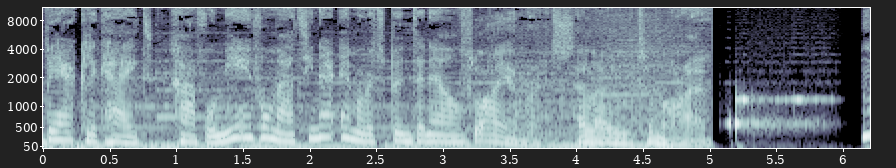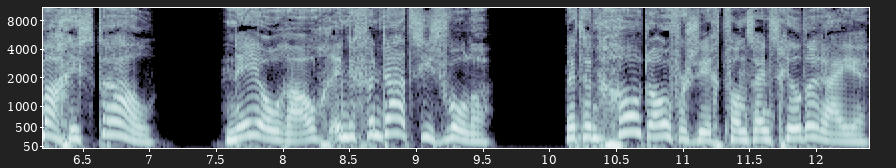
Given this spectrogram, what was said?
werkelijkheid. Ga voor meer informatie naar emirates.nl. Fly Emirates. Hello tomorrow. Magistraal. Neo Rauch in de Fundatie Zwolle. Met een groot overzicht van zijn schilderijen.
